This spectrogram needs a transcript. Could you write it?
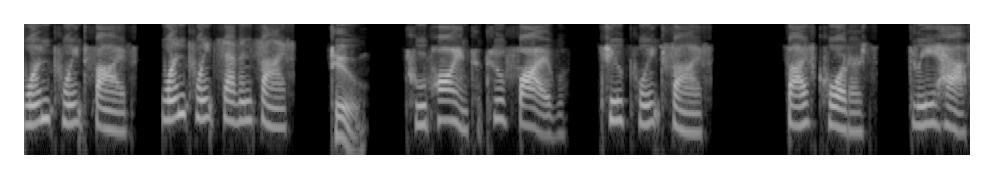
1.5, 1.75, 2, 2.25, 2.5, 5 quarters, 3 halves,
